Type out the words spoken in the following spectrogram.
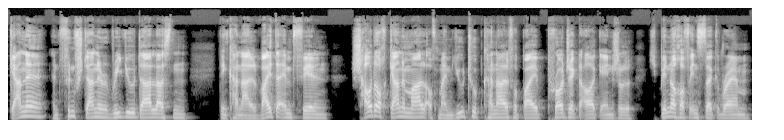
gerne ein 5-Sterne-Review dalassen, den Kanal weiterempfehlen. Schaut auch gerne mal auf meinem YouTube-Kanal vorbei, Project Archangel. Ich bin auch auf Instagram,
